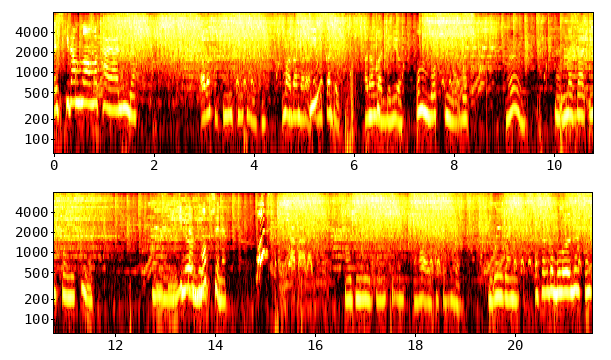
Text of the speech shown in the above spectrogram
eskiden bunu almak hayalimdi. Aa bak ikili ikili kılıyorsun. Ama adam var. Değil? Dikkat et. Adam var geliyor. Oğlum bot bunlar bot. Ha. Yani bunlar daha ilk oynuyorsun ya. Hmm, cidden bot seni. Bot. Ya baba. Hadi ne diyeceğim? Aha orta çok güzel. Bu ben. O sırada bulu ölürsün.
